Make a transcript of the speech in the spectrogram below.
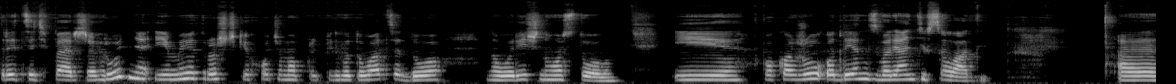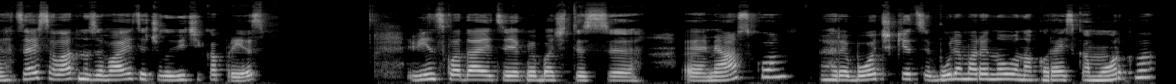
31 грудня, і ми трошечки хочемо підготуватися до новорічного столу. І покажу один з варіантів салату. Е, Цей салат називається чоловічий каприз. Він складається, як ви бачите, з е, м'яско, грибочки, цибуля маринована, корейська морква,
